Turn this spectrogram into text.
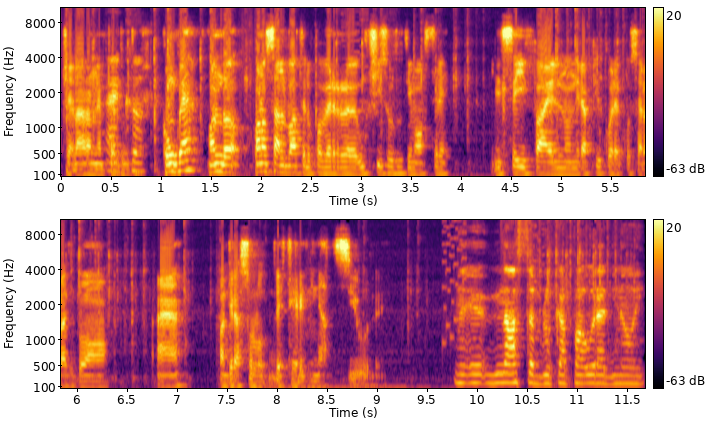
Cioè, la run è perduta. Ecco. Comunque, quando, quando salvate dopo aver ucciso tutti i mostri, il save file non dirà più quelle cose là, tipo... Eh? Ma dirà solo determinazione. Eh, Nastabrook ha paura di noi.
